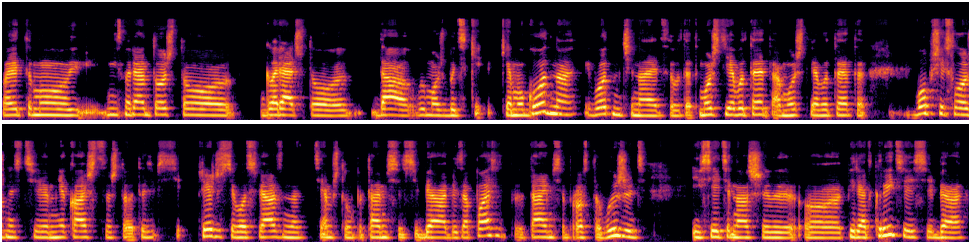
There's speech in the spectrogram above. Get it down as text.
Поэтому, несмотря на то, что говорят, что да, вы можете быть кем угодно, и вот начинается вот это. Может, я вот это, а может, я вот это. В общей сложности, мне кажется, что это прежде всего связано с тем, что мы пытаемся себя обезопасить, пытаемся просто выжить, и все эти наши э, переоткрытия себя,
